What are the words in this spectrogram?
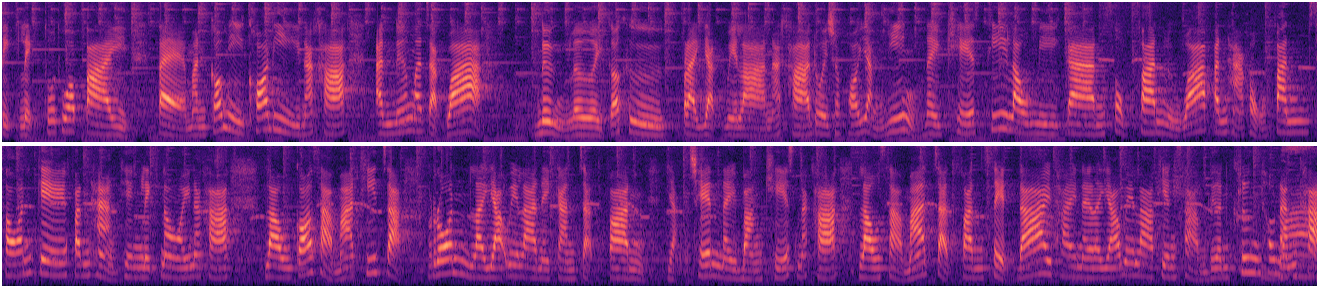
ติดเหล็กทั่ว ๆ ไป แต่มันก็มีข้อดีนะคะ อันเนื่องมาจากว่า หนึ่งเลยก็คือประหยัดเวลานะคะ โดยเฉพาะอย่างยิ่งในเคสที่เรามีการสบฟันหรือว่าปัญหาของฟันซ้อนเกยฟันห่างเพียงเล็กน้อยนะคะ เราก็สามารถที่จะร่นระยะเวลาในการจัดฟัน อย่างเช่นในบางเคสนะคะ เราสามารถจัดฟันเสร็จได้ภายในระยะเวลาเพียง 3 เดือนครึ่งเท่านั้นค่ะ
